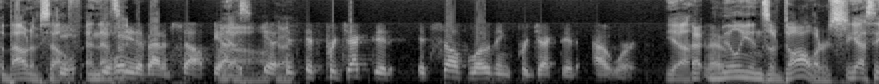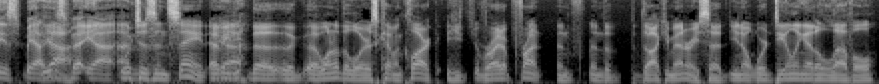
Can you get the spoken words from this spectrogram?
about himself, he, and he that's hated it about himself. Yeah, Yes. it's, Oh, okay. it's, it's projected. It's self-loathing projected outward. Yeah. at millions of dollars. yes, he's yeah, yeah, he's, yeah, which um, is insane. I yeah. mean, the, the uh, one of the lawyers, Kevin Clark, he right up front in, in the documentary said, you know, we're dealing at a level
